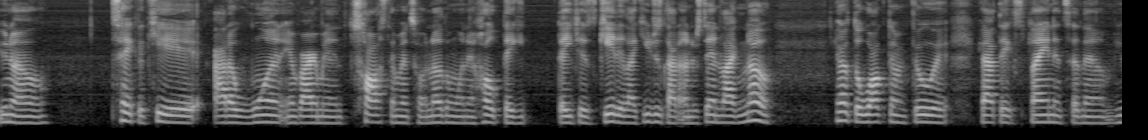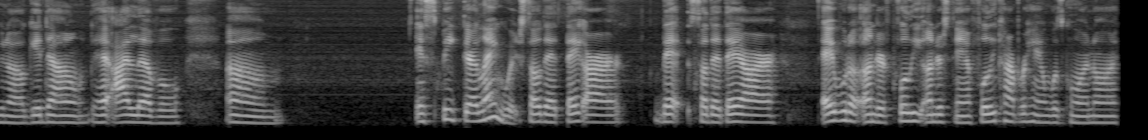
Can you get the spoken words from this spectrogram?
you know, take a kid out of one environment and toss them into another one and hope they they just get it. Like you just got to understand like no. You have to walk them through it. You have to explain it to them, you know, get down at eye level um and speak their language so that they are that so that they are able to under fully understand, fully comprehend what's going on,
